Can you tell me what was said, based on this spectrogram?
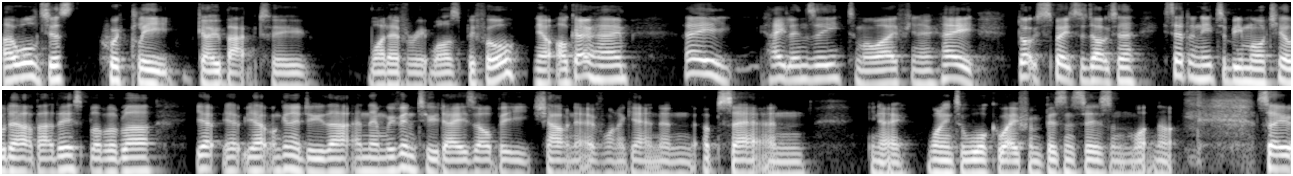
I will just quickly go back to whatever it was before. You know, I'll go home. Hey, hey, Lindsay, to my wife. You know, hey, doctor spoke to the doctor. He said I need to be more chilled out about this. Blah blah blah yep, yep, yep, I'm going to do that. And then within two days, I'll be shouting at everyone again and upset and, you know, wanting to walk away from businesses and whatnot. So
